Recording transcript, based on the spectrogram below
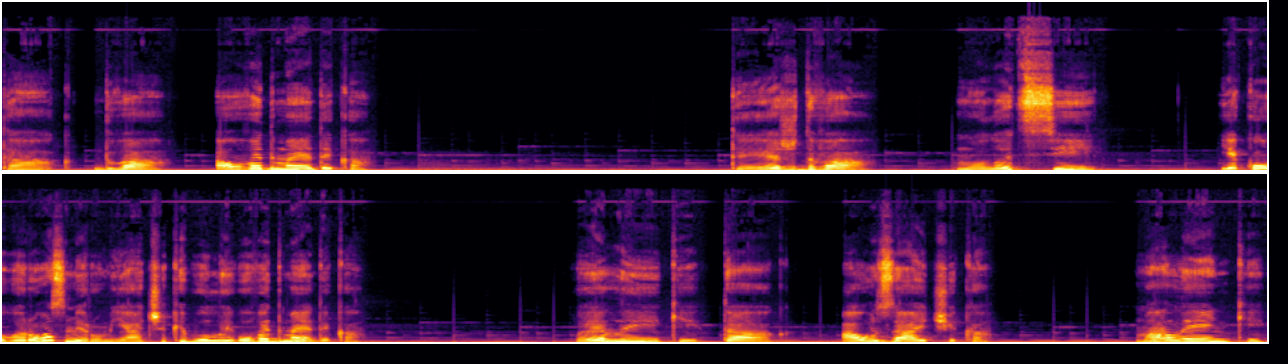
Так, два. А у ведмедика? Теж два. Молодці. Якого розміру м'ячики були у ведмедика? Великі, так. А у зайчика? Маленькі,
